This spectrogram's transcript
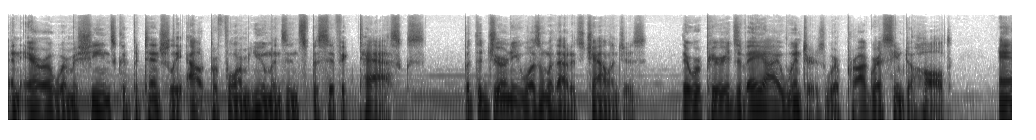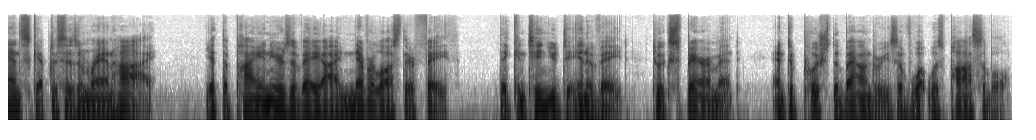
an era where machines could potentially outperform humans in specific tasks. But the journey wasn't without its challenges. There were periods of AI winters where progress seemed to halt, and skepticism ran high. Yet the pioneers of AI never lost their faith. They continued to innovate, to experiment, and to push the boundaries of what was possible.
